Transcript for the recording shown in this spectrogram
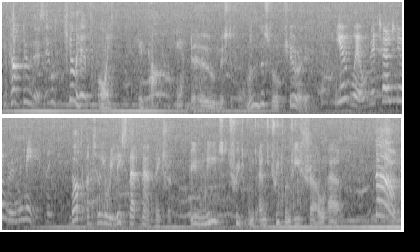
You can't do this! It will kill him! Oi, you can't come here. No, Mr. Foreman, this will cure him. You will return to your room immediately. Not until you release that man, matron. He needs treatment, and treatment he shall have. No!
